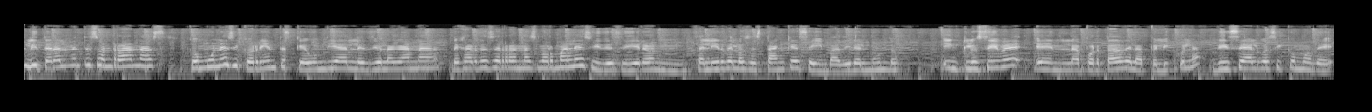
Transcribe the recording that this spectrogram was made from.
literalmente son ranas comunes y corrientes que un día les dio la gana dejar de ser ranas normales y decidieron salir de los estanques e invadir el mundo. Inclusive en la portada de la película dice algo así como de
